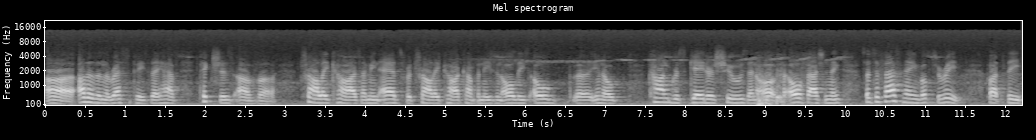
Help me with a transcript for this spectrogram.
uh, other than the recipes, they have pictures of uh, trolley cars. I mean, ads for trolley car companies and all these old, uh, you know, Congress gaiter shoes and old-fashioned things. So it's a fascinating book to read. But the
